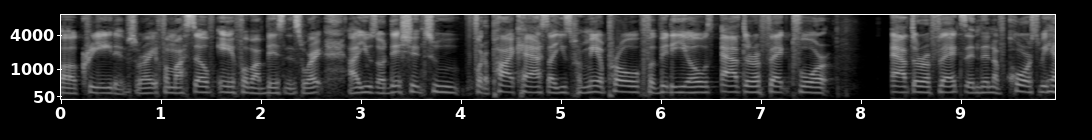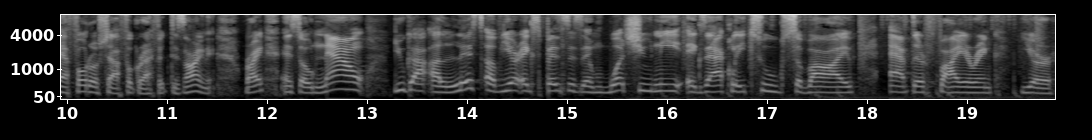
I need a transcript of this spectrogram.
uh, creatives, right? For myself and for my business, right? I use Audition to for the podcast. I use Premiere Pro for videos, After Effect for after Effects, and then of course we have Photoshop for graphic designing, right? And so now you got a list of your expenses and what you need exactly to survive after firing your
